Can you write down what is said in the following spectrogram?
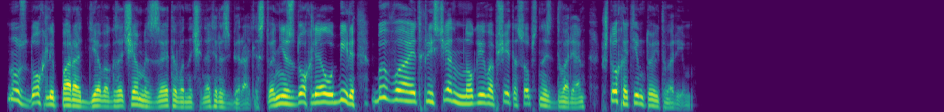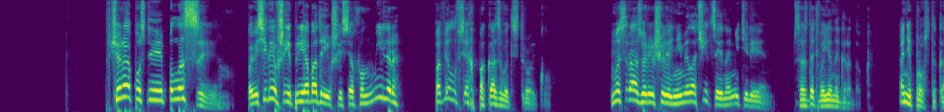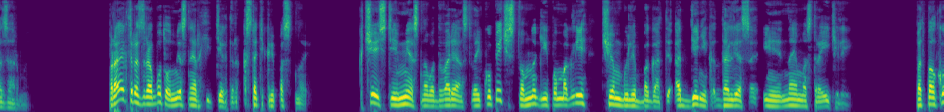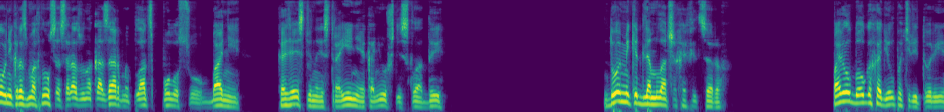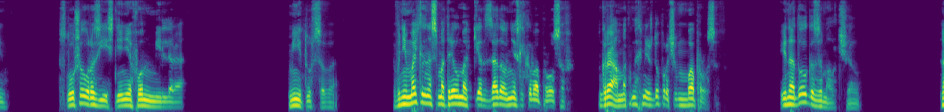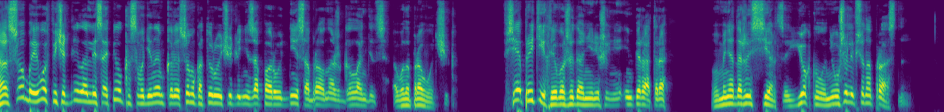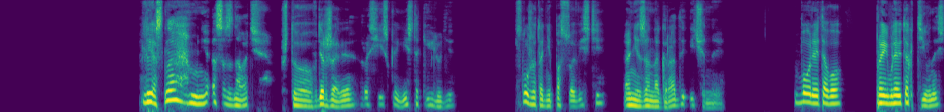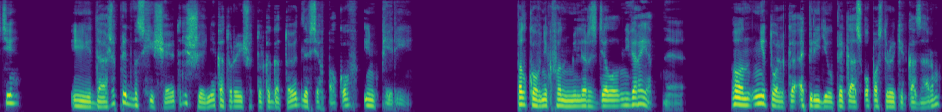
Ну, сдохли пара девок, зачем из-за этого начинать разбирательство? Не сдохли, а убили. Бывает, христиан много, и вообще это собственность дворян. Что хотим, то и творим. Вчера после полосы Повеселевший и приободрившийся фон Миллер повел всех показывать стройку. Мы сразу решили не мелочиться и наметили создать военный городок, а не просто казармы. Проект разработал местный архитектор, кстати, крепостной. К чести местного дворянства и купечества многие помогли, чем были богаты, от денег до леса и найма строителей. Подполковник размахнулся сразу на казармы, плац, полосу, бани, хозяйственные строения, конюшни, склады, домики для младших офицеров. Павел долго ходил по территории, слушал разъяснения фон Миллера, Митусова. Внимательно смотрел макет, задал несколько вопросов, грамотных, между прочим, вопросов, и надолго замолчал. Особо его впечатлила лесопилка с водяным колесом, которую чуть ли не за пару дней собрал наш голландец-водопроводчик. Все притихли в ожидании решения императора. У меня даже сердце ёкнуло, неужели все напрасно? Лестно мне осознавать, что в державе российской есть такие люди. Служат они по совести, а не за награды и чины. Более того, проявляют активности, и даже предвосхищают решения, которые еще только готовят для всех полков империи. Полковник фон Миллер сделал невероятное. Он не только опередил приказ о постройке казарм,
